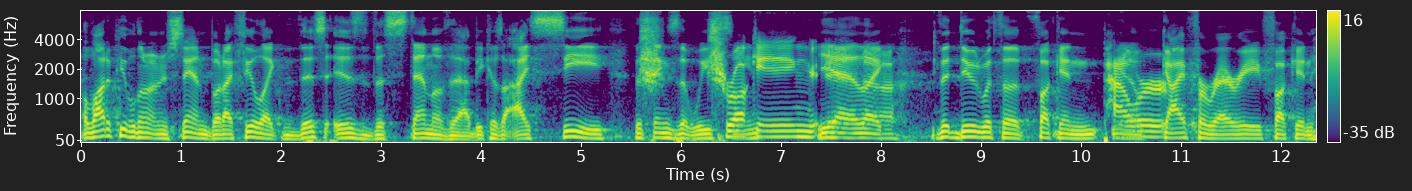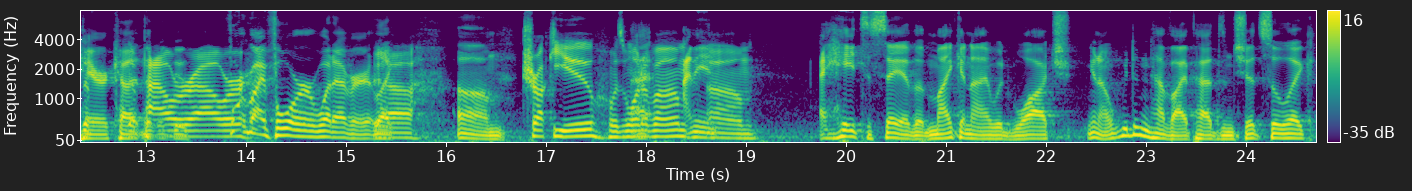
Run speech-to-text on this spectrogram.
a lot of people don't understand, but I feel like this is the stem of that because I see the things that we Trucking, Yeah, and, like uh, the dude with the fucking Power- you know, Guy Fieri fucking haircut, the that do Power Hour. four by four or whatever. Like, uh, um, Truck U was one I- of them. I mean- um, I hate to say it, but Mike and I would watch. You know, we didn't have iPads and shit, so like,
